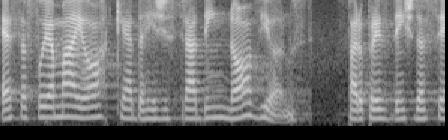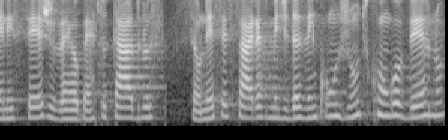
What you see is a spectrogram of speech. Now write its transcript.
Essa foi a maior queda registrada em nove anos. Para o presidente da CNC, José Roberto Tadros, são necessárias medidas em conjunto com o governo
